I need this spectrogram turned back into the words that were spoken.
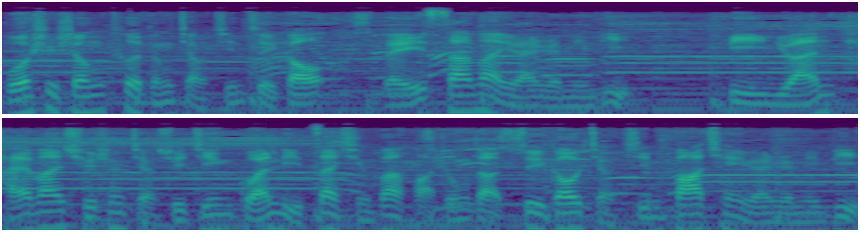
博士生特等奖金最高为三万元人民币，比原台湾学生奖学金管理暂行办法中的最高奖金八千元人民币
